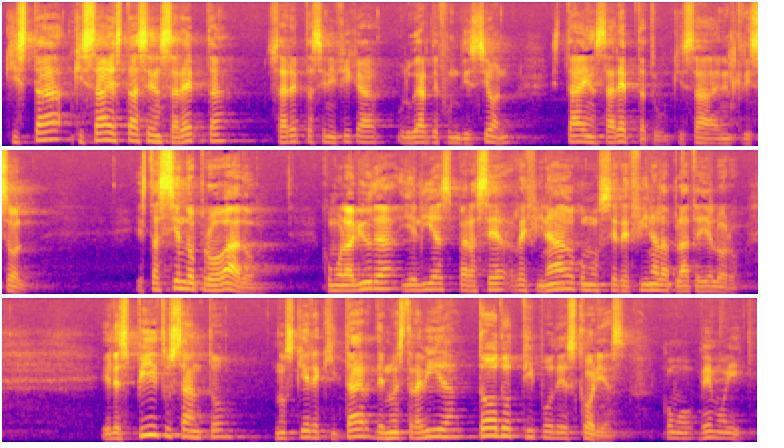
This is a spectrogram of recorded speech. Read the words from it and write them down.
Quizá, quizá estás en Sarepta, Sarepta significa lugar de fundición, está en Sarepta tú, quizá en el crisol. Estás siendo probado, como la viuda y Elías para ser refinado como se refina la plata y el oro. El Espíritu Santo nos quiere quitar de nuestra vida todo tipo de escorias, como vemos ahí.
